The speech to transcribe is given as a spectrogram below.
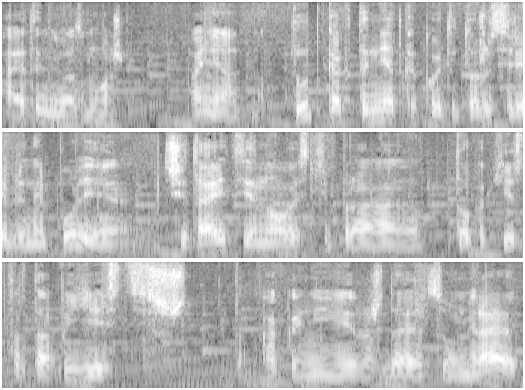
А это невозможно. Понятно. Тут как-то нет какой-то тоже серебряной пули. Читайте новости про то, какие стартапы есть, как они рождаются, умирают.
